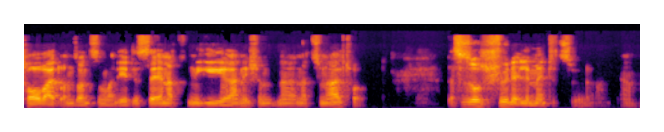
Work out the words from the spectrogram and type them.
Torwart und sonst was. Das ist ja nigerianisch und äh, Nationaltor. Das sind so schöne Elemente zu hören. Ja.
